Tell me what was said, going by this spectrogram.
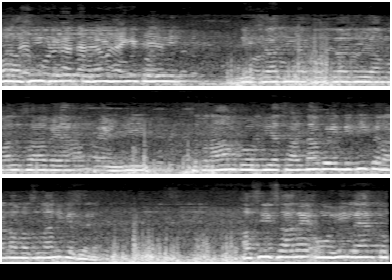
ਔਰ ਅਸੀਂ ਜਿਹੜੇ ਤੁਰੀ ਹੈਗੀ ਕੋਈ ਦੀਸ਼ਾ ਜੀ ਆ ਗੋਗਾ ਜੀ ਆ ਮਲ ਸਾਹਿਬ ਆ ਭੈਣ ਜੀ ਸਤਨਾਮ ਕੌਰ ਜੀ ਆ ਸਾਡਾ ਕੋਈ ਨਿੱਜੀ ਘਰਾਂ ਦਾ ਮਸਲਾ ਨਹੀਂ ਕਿਸੇ ਦਾ। ਅਸੀਂ ਸਾਰੇ ਉਹੀ ਲੈਣ ਤੋਂ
